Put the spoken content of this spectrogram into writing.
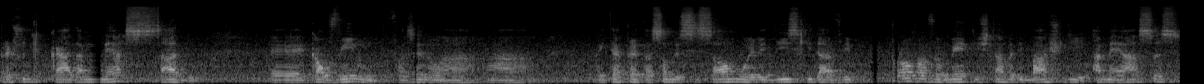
prejudicado, ameaçado. É, Calvino, fazendo a, a, a interpretação desse salmo, ele diz que Davi provavelmente estava debaixo de ameaças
